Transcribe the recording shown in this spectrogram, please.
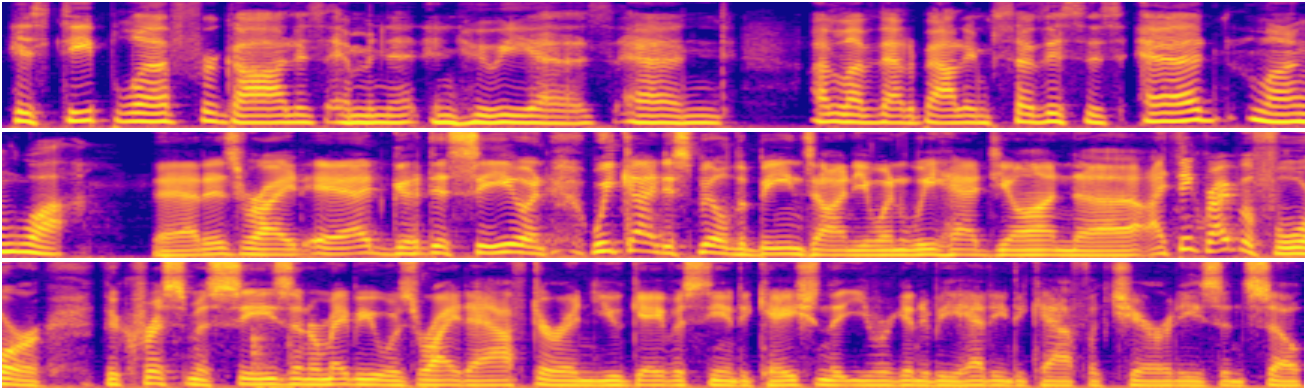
his deep love for God is eminent in who he is. And I love that about him. So, this is Ed Langlois. That is right, Ed. Good to see you. And we kind of spilled the beans on you when we had you on, uh, I think right before the Christmas season, or maybe it was right after, and you gave us the indication that you were going to be heading to Catholic Charities. And so,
